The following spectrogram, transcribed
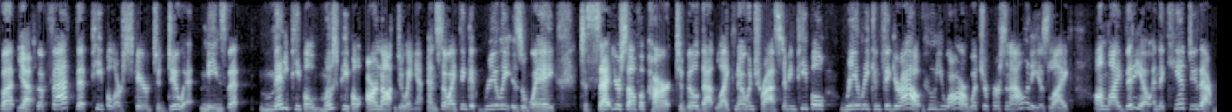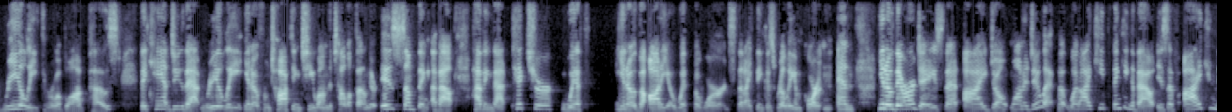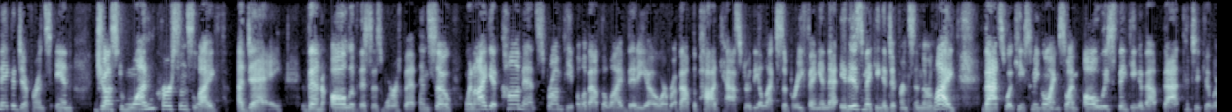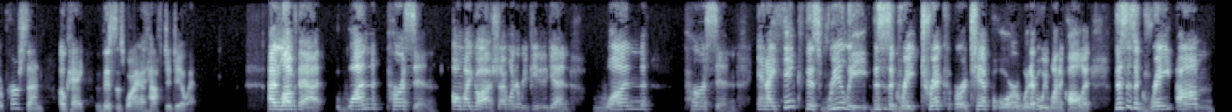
But yeah. the fact that people are scared to do it means that many people, most people are not doing it. And so I think it really is a way to set yourself apart, to build that like, know, and trust. I mean, people really can figure out who you are, what your personality is like on live video and they can't do that really through a blog post they can't do that really you know from talking to you on the telephone there is something about having that picture with you know the audio with the words that i think is really important and you know there are days that i don't want to do it but what i keep thinking about is if i can make a difference in just one person's life a day then all of this is worth it. And so when I get comments from people about the live video or about the podcast or the Alexa briefing and that it is making a difference in their life, that's what keeps me going. So I'm always thinking about that particular person okay, this is why I have to do it. I love that. One person. Oh my gosh, I want to repeat it again. One person. And I think this really, this is a great trick or a tip or whatever we want to call it. This is a great um,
